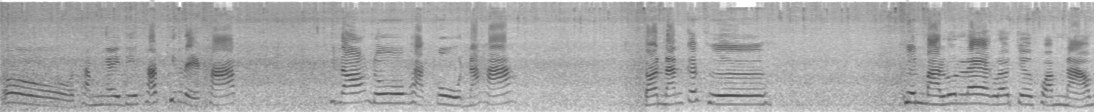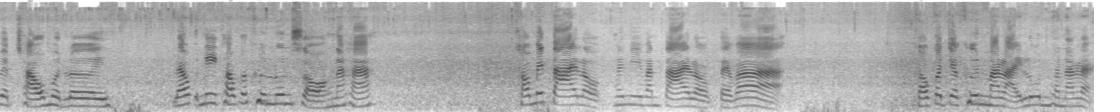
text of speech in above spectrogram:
โอ้ทำไงดีครับพี่เหลครับ พี่น้องดูผักกูดนะคะ ตอนนั้นก็คือ ขึ้นมารุ่นแรกแล้วเจอความหนาวแบบเฉาหมดเลย แล้วนี่เขาก็ขึ้นรุ่นสองนะคะ เขาไม่ตายหรอก ไม่มีวันตายหรอก แต่ว่า เขาก็จะขึ้นมาหลายรุ่นเท่านั้นแหละ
